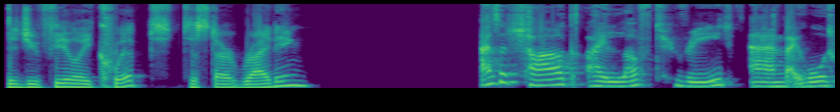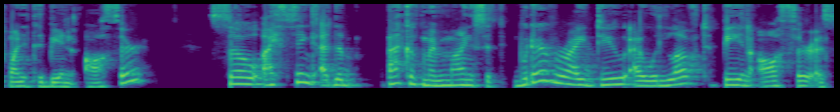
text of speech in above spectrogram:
Did you feel equipped to start writing? As a child, I loved to read and I always wanted to be an author. So I think at the back of my mind is that whatever I do, I would love to be an author as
